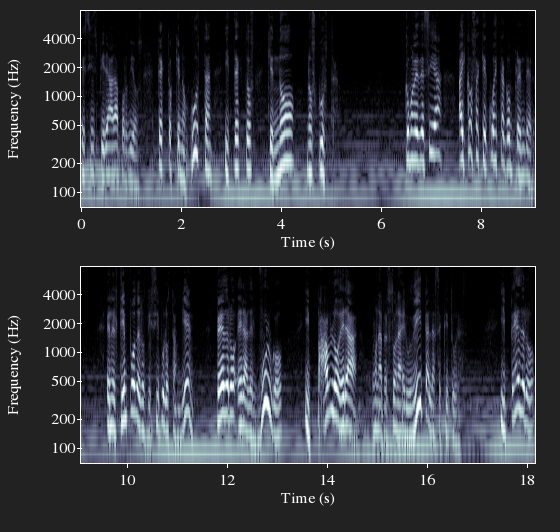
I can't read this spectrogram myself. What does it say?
es inspirada por Dios. Textos que nos gustan y textos que no nos gustan. Como les decía, hay cosas que cuesta comprender. En el tiempo de los discípulos también. Pedro era del vulgo y Pablo era una persona erudita en las escrituras. Y Pedro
